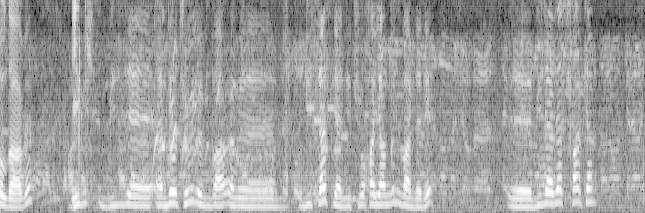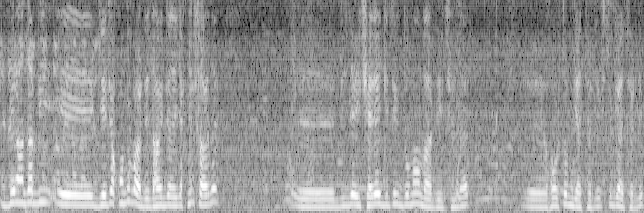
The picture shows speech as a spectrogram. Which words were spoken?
Oldu abi? İlk Biz e, evde oturuyorduk. e, bir ses geldi. Çok yangın var dedi. E, biz evden çıkarken bir anda bir e, gece konu vardı. Daha önce de yakmışlardı. E, biz de içeriye gittik. Duman vardı içinde. E, hortum getirdik, su getirdik.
